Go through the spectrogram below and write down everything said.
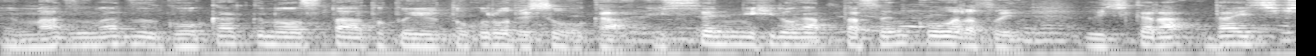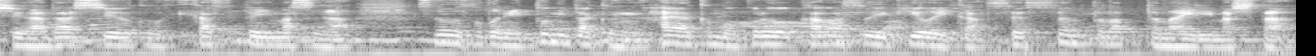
まずまず互角のスタートというところでしょうか。一戦に広がった先行争い。内から第一騎手がダッシュよく聞かせていますがすぐ外に富田君早くもこれをかわす勢いか接戦となってまいりました。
